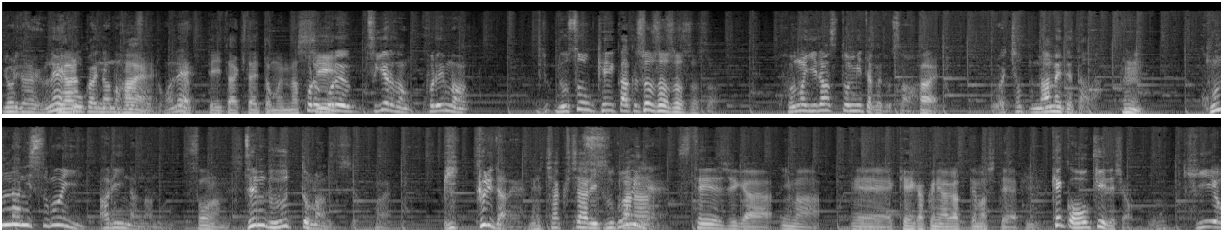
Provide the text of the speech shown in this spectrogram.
やりたいよね。や公開生放送とかね。はい。やっ。ていただきたいと思いますし。これこれ杉原さんこれ今予想計画そうそうそうそうそうこのイラスト見たけどさ、はい、俺ちょっと舐めてたわ。うん、こんなにすごいアリーナなの。そうなんです、全部ウッドなんですよ。はびっくりだね。い、めちゃくちゃ立派なステージが今、えー計画に上がってまして、結構大きいでしょ。大きいよ。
